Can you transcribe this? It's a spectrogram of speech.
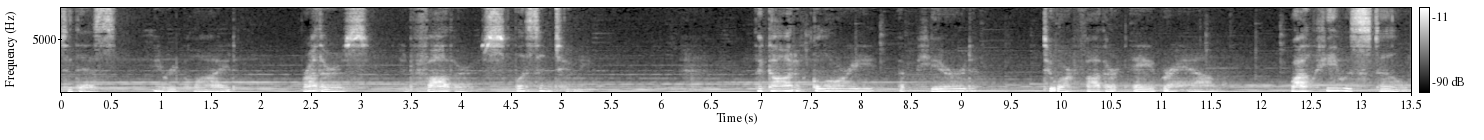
To this he replied, Brothers and fathers, listen to me. The God of glory appeared to our father Abraham while he was still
